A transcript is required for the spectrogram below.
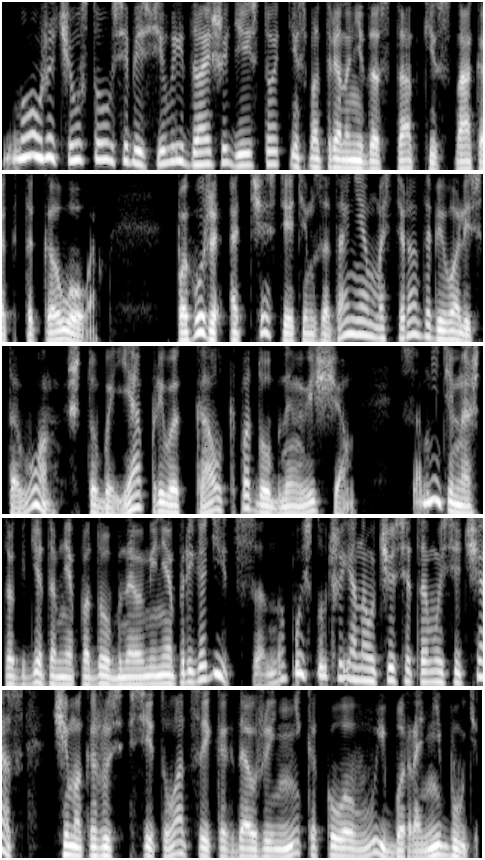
Но уже чувствовал в себе силы и дальше действовать, несмотря на недостатки сна как такового. Похоже, отчасти этим заданием мастера добивались того, чтобы я привыкал к подобным вещам. Сомнительно, что где-то мне подобное у меня пригодится, но пусть лучше я научусь этому сейчас, чем окажусь в ситуации, когда уже никакого выбора не будет.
